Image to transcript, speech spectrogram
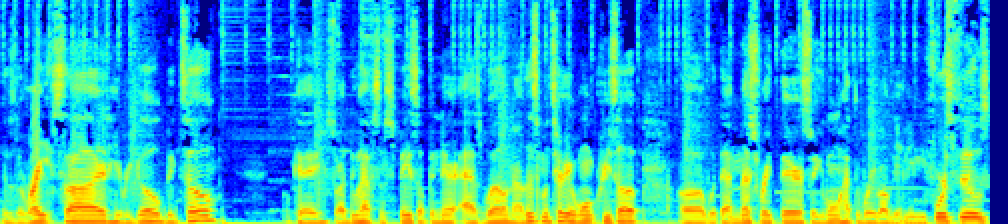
This is the right side. Here we go, big toe okay? So i do have some space up in there as well. Now this material won't crease up uh, with that mesh right there so you won't have to worry about getting any force fields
